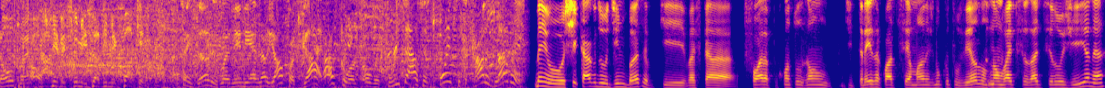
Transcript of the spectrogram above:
open. Oh, give it to me, Dougie McBuckets. I think Doug is letting Indiana know y'all forgot. I scored over 3,000 points at the college level. Bem, o Chicago do Jim Butler, que vai ficar fora por contusão de 3 a 4 semanas no cotovelo, não vai precisar de cirurgia, né?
